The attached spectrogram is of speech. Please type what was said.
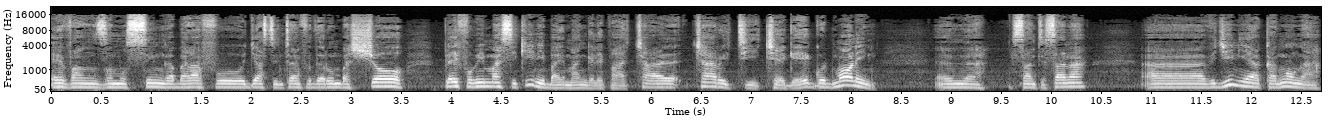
Evans Musinga Barafu, just in time for the Rumba show. Play for me Masikini by Mangelepa. Char Charity Chege. Good morning. Um, Asante sana. Uh, Virginia Kangonga.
